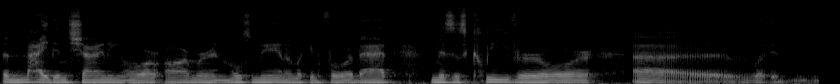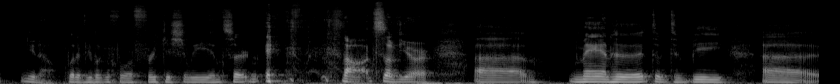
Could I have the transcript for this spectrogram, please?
the knight in shining or armor, and most men are looking for that Mrs. Cleaver or uh, you know, what if you're looking for freakishly in certain thoughts of your uh, manhood to, to be uh,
